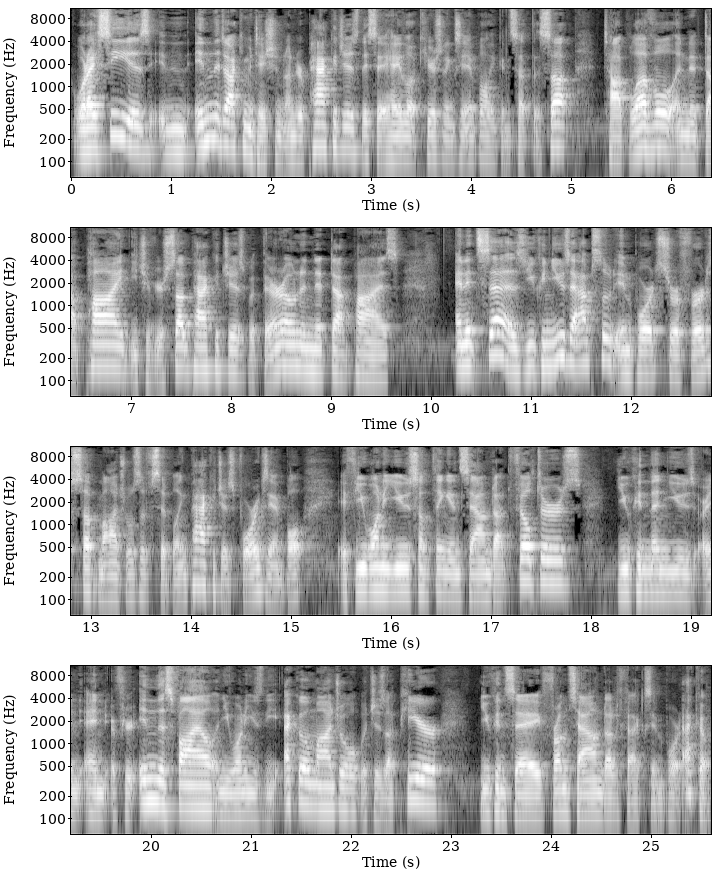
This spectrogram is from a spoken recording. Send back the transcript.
What I see is in, in the documentation under packages, they say, hey, look, here's an example. You can set this up. Top level init.py, each of your sub packages with their own init.pys. And it says you can use absolute imports to refer to submodules of sibling packages. For example, if you want to use something in sound.filters, you can then use, and, if you're in this file and you want to use the echo module, which is up here, you can say from sound.effects import echo.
